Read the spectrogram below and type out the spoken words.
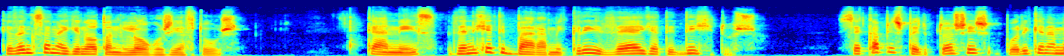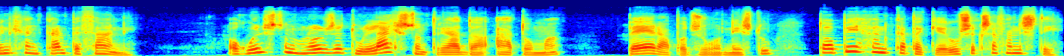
και δεν ξαναγινόταν λόγος για αυτούς. Κανείς δεν είχε την παραμικρή ιδέα για την τύχη τους. Σε κάποιες περιπτώσεις μπορεί και να μην είχαν καν πεθάνει. Ο Winston γνώριζε τουλάχιστον 30 άτομα, πέρα από τους γονείς του, τα οποία είχαν κατά καιρούς εξαφανιστεί.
